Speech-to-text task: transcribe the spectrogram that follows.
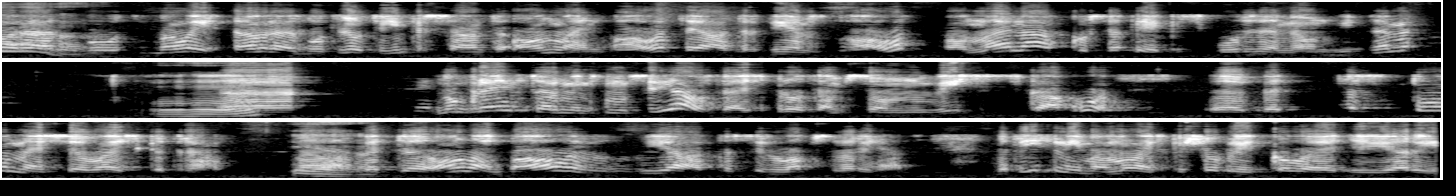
varētu būt. Man liekas, tā varētu būt ļoti interesanta online balva, teātris dienas balva, online, kur satiekas kurzeme un vidzeme. Mhm. Uh, nu, brainstormings mums ir jāuztais, protams, un viss kā ko, uh, bet tas, to mēs jau aizskatrām. Jā. Bet uh, online balva, jā, tas ir labs variants. Bet īstenībā man liekas, ka šobrīd kolēģi arī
